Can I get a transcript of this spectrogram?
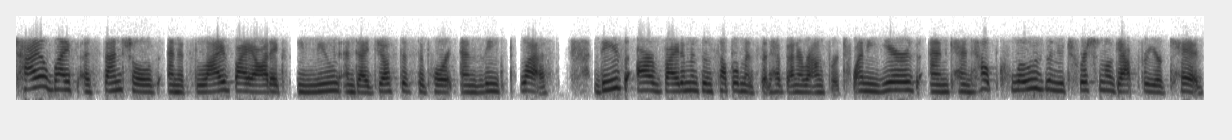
Child Life Essentials and its live biotics, immune and digestive support, and Zinc Plus these are vitamins and supplements that have been around for 20 years and can help close the nutritional gap for your kids.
